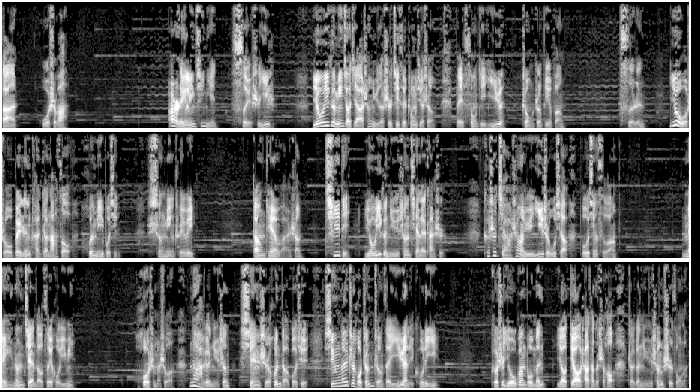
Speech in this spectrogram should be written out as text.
答案：五十八。二零零七年四月十一日，有一个名叫贾尚宇的十七岁中学生被送进医院重症病房。此人右手被人砍掉拿走，昏迷不醒，生命垂危。当天晚上七点，有一个女生前来探视，可是贾尚宇医治无效，不幸死亡，没能见到最后一面。护士们说，那个女生先是昏倒过去，醒来之后整整在医院里哭了一夜。可是有关部门要调查她的时候，这个女生失踪了。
